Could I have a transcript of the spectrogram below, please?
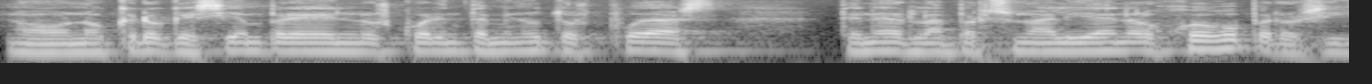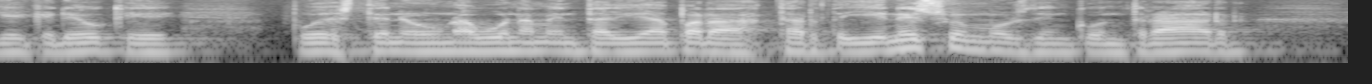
no, no creo que siempre en los 40 minutos puedas tener la personalidad en el juego, pero sí que creo que puedes tener una buena mentalidad para adaptarte. Y en eso hemos de encontrar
